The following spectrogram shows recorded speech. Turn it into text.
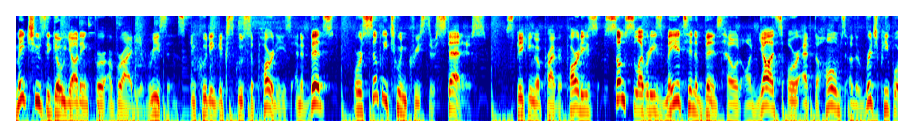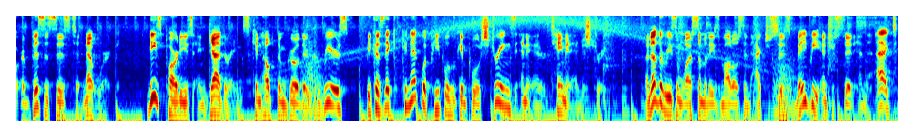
may choose to go yachting for a variety of reasons, including exclusive parties and events, or simply to increase their status. Speaking of private parties, some celebrities may attend events held on yachts or at the homes of the rich people or businesses to network. These parties and gatherings can help them grow their careers because they can connect with people who can pull strings in the entertainment industry. Another reason why some of these models and actresses may be interested in the act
